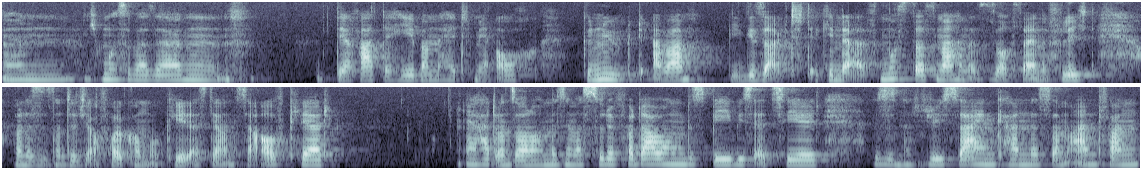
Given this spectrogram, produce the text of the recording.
Ähm, ich muss aber sagen, der Rat der Hebamme hätte mir auch genügt. Aber wie gesagt, der Kinderarzt muss das machen, das ist auch seine Pflicht. Und es ist natürlich auch vollkommen okay, dass der uns da aufklärt. Er hat uns auch noch ein bisschen was zu der Verdauung des Babys erzählt, dass es natürlich sein kann, dass am Anfang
